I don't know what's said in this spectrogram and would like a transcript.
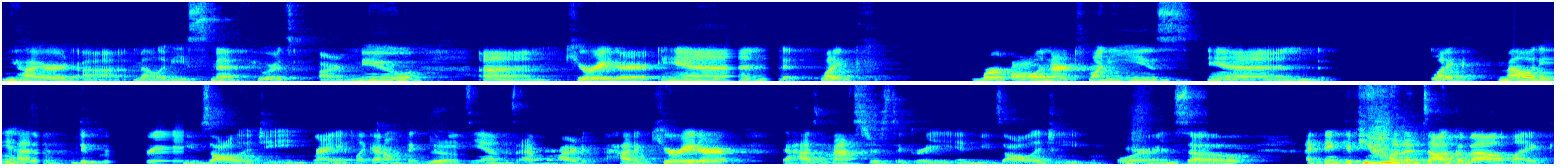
we hired uh, Melody Smith, who is our new um, curator. And like, we're all in our 20s, and like, Melody has a degree in museology, right? Like, I don't think the yeah. museum has ever had, had a curator that has a master's degree in museology before. and so I think if you want to talk about like,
